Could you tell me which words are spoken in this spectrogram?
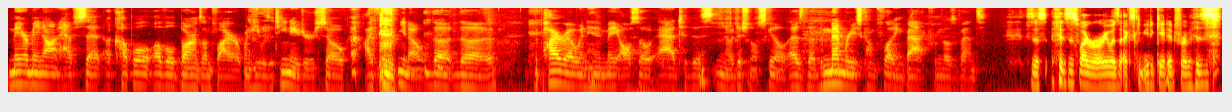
may or may not have set a couple of old barns on fire when he was a teenager. So I think you know the the the pyro in him may also add to this you know additional skill as the, the memories come flooding back from those events. Is this is this why Rory was excommunicated from his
